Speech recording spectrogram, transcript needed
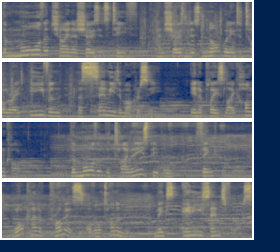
The more that China shows its teeth and shows that it's not willing to tolerate even a semi democracy in a place like Hong Kong, the more that the Taiwanese people think, what kind of promise of autonomy makes any sense for us?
